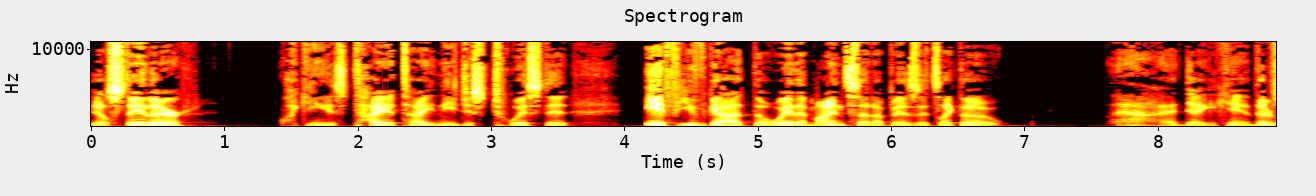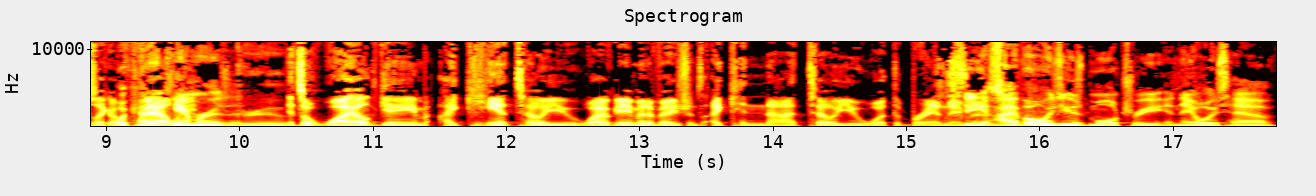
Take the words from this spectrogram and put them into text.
it'll stay there. Like you just tie it tight and you just twist it. If you've got the way that mine setup is, it's like the ah, I, I can't. There's like a What kind valley. of camera is it? It's a wild game. I can't tell you. Wild Game Innovations. I cannot tell you what the brand name is. See, is. I've always used Moultrie, and they always have.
